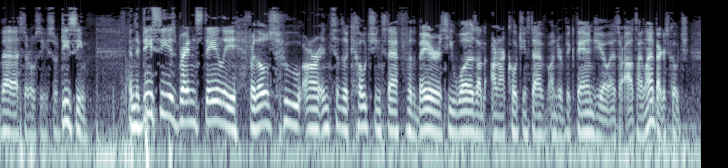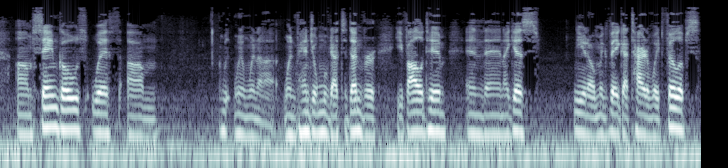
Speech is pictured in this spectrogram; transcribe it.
that's their OC. So DC, and the DC is Brandon Staley. For those who are into the coaching staff for the Bears, he was on, on our coaching staff under Vic Fangio as our outside linebackers coach. Um, same goes with. Um, when when uh, when Fangio moved out to Denver, he followed him, and then I guess you know McVay got tired of Wade Phillips,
